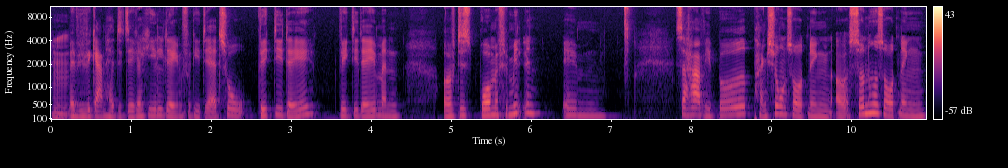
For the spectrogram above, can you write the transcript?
Mm. Men vi vil gerne have, at det dækker hele dagen, fordi det er to vigtige dage. Vigtige dage, man oftest bruger med familien. Øhm, så har vi både pensionsordningen og sundhedsordningen.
